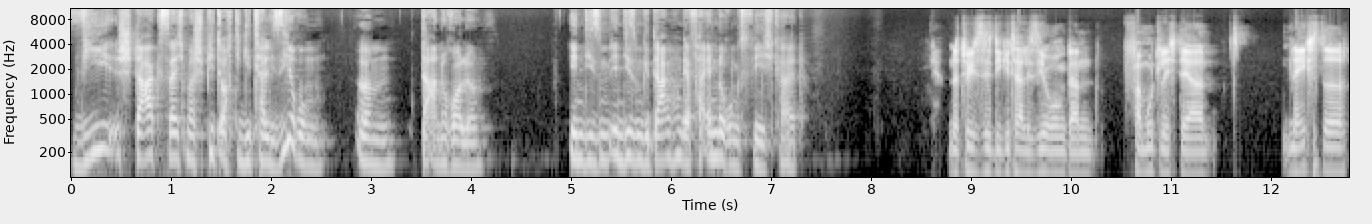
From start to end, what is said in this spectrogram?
wie stark, sag ich mal, spielt auch Digitalisierung ähm, da eine Rolle in diesem, in diesem Gedanken der Veränderungsfähigkeit. Natürlich ist die Digitalisierung dann vermutlich der nächste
